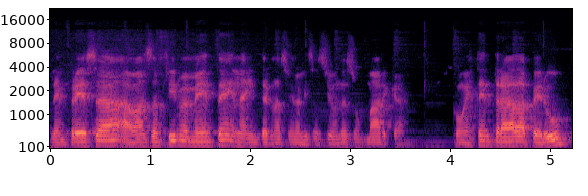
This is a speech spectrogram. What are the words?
la empresa avanza firmemente en la internacionalización de sus marcas. Con esta entrada Perú,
